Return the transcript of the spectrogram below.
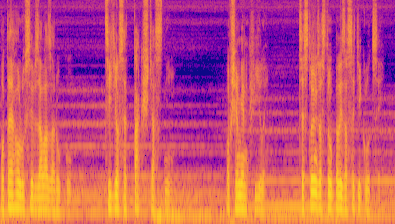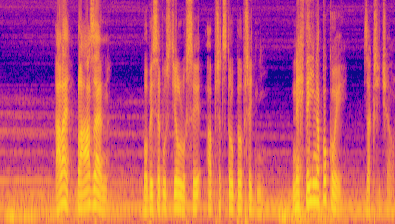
Poté ho Lucy vzala za ruku. Cítil se tak šťastný. Ovšem jen chvíli. Cestu jim zastoupili zase ti kluci. Ale, blázen! Bobby se pustil Lucy a předstoupil před ní. Nechte jí na pokoji, zakřičel.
